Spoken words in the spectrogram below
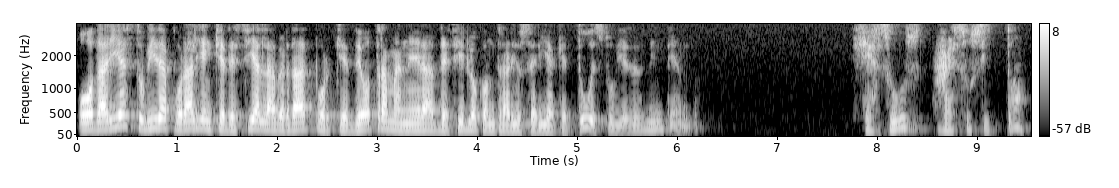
¿O darías tu vida por alguien que decía la verdad porque de otra manera decir lo contrario sería que tú estuvieses mintiendo? Jesús resucitó.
